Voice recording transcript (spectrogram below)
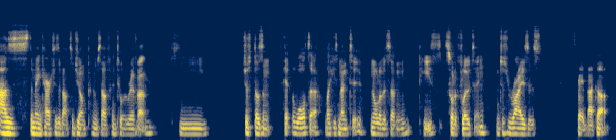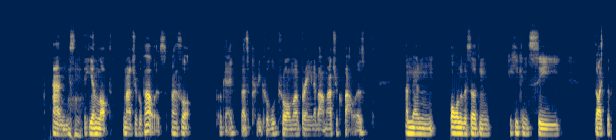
as the main character is about to jump himself into a river, he just doesn't hit the water like he's meant to, and all of a sudden he's sort of floating and just rises straight back up. And mm-hmm. he unlocked magical powers. And I thought, okay, that's pretty cool. Trauma bringing about magical powers. And then all of a sudden he can see like the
